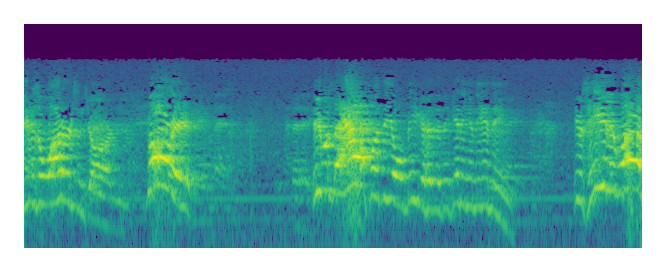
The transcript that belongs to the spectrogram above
he was a waters in Jordan. Glory! He was the Alpha, and the Omega, the beginning and the ending. He was He that was,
